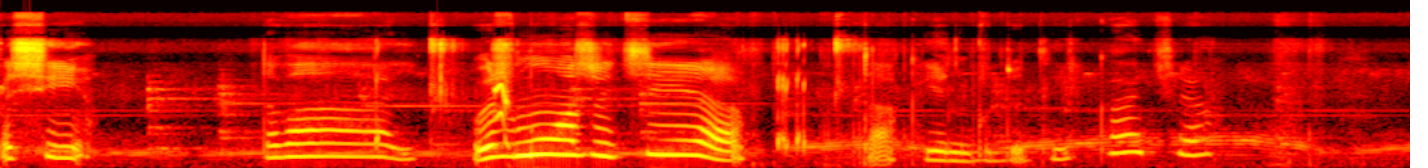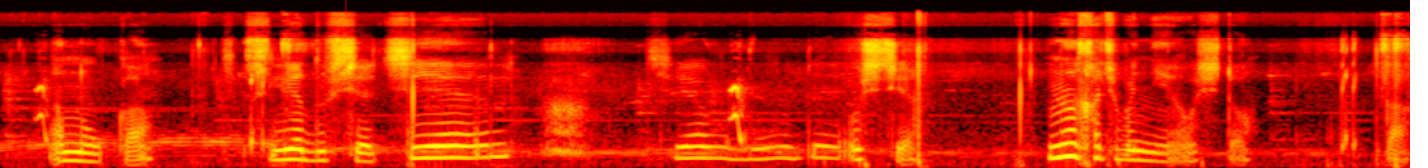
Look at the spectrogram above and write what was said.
Паси. Давай. Вы же можете. Так, я не буду отвлекать. А ну-ка. Следующая цель. Цель будет... Ось це. Ну, хотя бы не ось то. Так.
